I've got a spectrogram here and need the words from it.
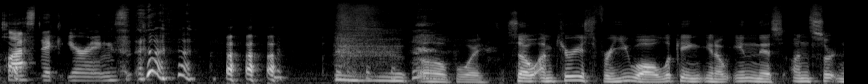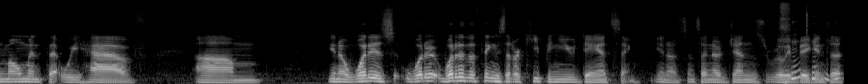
plastic earrings. oh boy. So I'm curious for you all, looking, you know, in this uncertain moment that we have, um, you know, what is what are what are the things that are keeping you dancing? You know, since I know Jen's really big into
